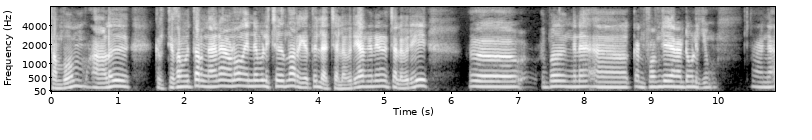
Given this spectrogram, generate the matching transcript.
സംഭവം ആൾ കൃത്യസമയത്ത് ഇറങ്ങാനാണോ എന്നെ വിളിച്ചതെന്ന് അറിയത്തില്ല. ചിലവർ അങ്ങനെയാണ് ചിലവർ ഇപ്പോൾ ഇങ്ങനെ കൺഫേം ചെയ്യാനായിട്ട് വിളിക്കും. ഞാൻ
